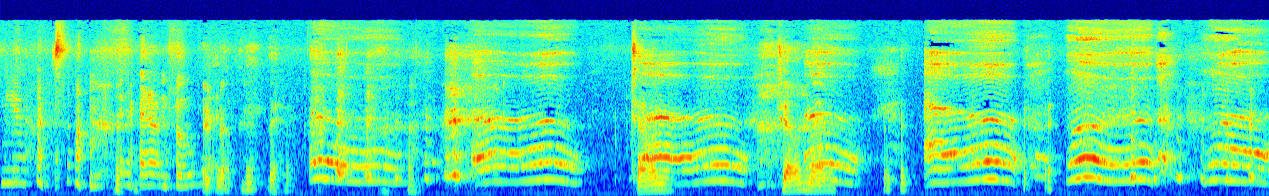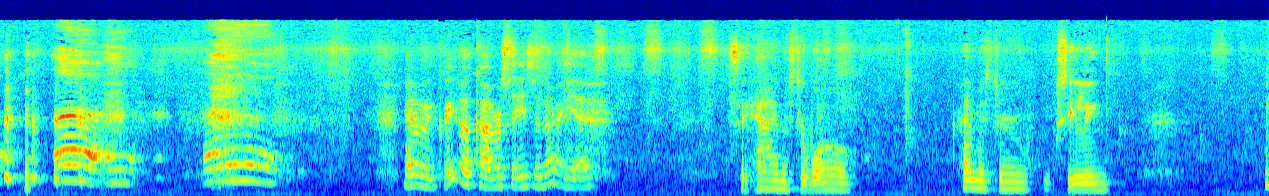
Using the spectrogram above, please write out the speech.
Yeah, some there. I don't know. There's nothing up there. Tell him. Oh. Tell him that. You're having a great old conversation, aren't you? Say hi, Mr. Wall. Hi, Mr. Ceiling.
